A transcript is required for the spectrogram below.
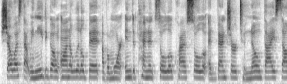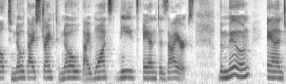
show us that we need to go on a little bit of a more independent solo quest, solo adventure to know thyself, to know thy strength, to know thy wants, needs, and desires. The moon and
